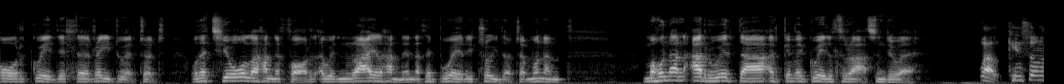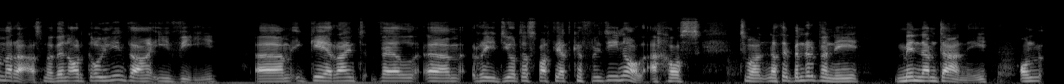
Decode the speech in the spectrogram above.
or gweddill y reidwyr. Twyd, oedd e tu ôl y hanner ffordd, a wedyn yr ail hanner nath e bweru trwyddo. Twyd, mae hwnna'n ma hwnna arwydd da ar gyfer gweddill y ras, yn diwe? Wel, cyn sôn am y ras, mae fe'n orgoeli'n dda i fi um, i Geraint fel um, reidio dosbarthiad cyffredinol achos t'mod nath e benderfynu mynd amdani ond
